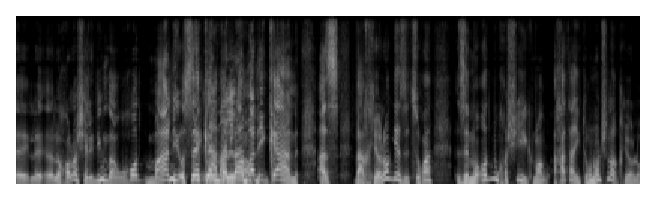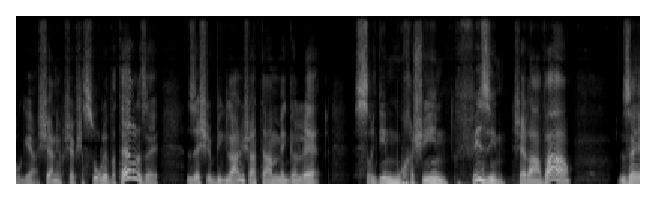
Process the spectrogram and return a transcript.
אה, לכל השלידים והרוחות מה אני עושה כאן ולמה אני כאן. אז וארכיאולוגיה זה צורה זה מאוד מוחשי כלומר אחת היתרונות של הארכיאולוגיה שאני חושב שאסור לוותר על זה זה שבגלל שאתה מגלה שרידים מוחשיים פיזיים של העבר זה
